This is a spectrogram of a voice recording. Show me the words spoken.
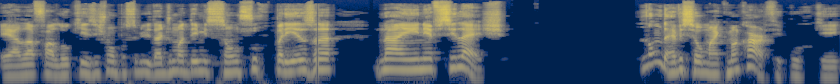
ela falou que existe uma possibilidade de uma demissão surpresa na NFC Leste. Não deve ser o Mike McCarthy, porque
